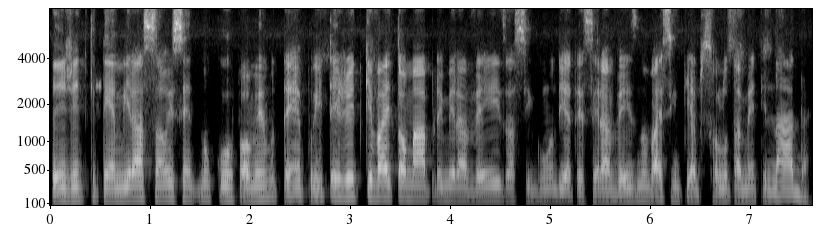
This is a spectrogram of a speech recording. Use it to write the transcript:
Tem gente que tem a miração e sente no corpo ao mesmo tempo. E tem gente que vai tomar a primeira vez, a segunda e a terceira vez, não vai sentir absolutamente nada.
